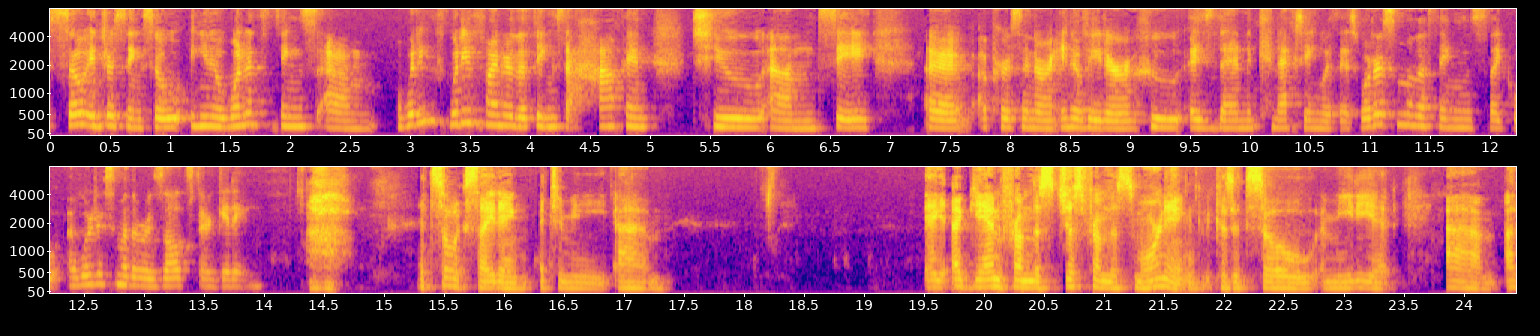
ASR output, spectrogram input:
so interesting. So you know one of the things um what do you what do you find are the things that happen to um say a, a person or an innovator who is then connecting with this? What are some of the things like what are some of the results they're getting? Ah, it's so exciting to me um again from this just from this morning because it's so immediate. Um, uh,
